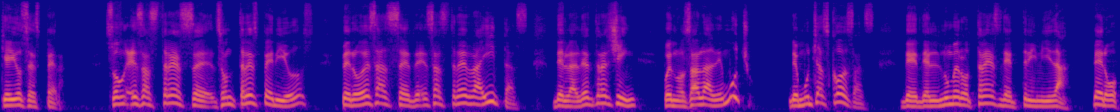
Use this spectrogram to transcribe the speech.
que ellos esperan. Son esas tres, eh, son tres periodos, pero esas, eh, esas tres rayitas de la letra Shin, pues nos habla de mucho de muchas cosas, del número 3 de Trinidad. Pero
